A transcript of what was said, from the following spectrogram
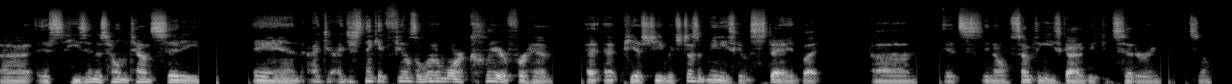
Uh, he's in his hometown city, and I, I just think it feels a little more clear for him at, at PSG, which doesn't mean he's going to stay, but uh, it's you know something he's got to be considering. So.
